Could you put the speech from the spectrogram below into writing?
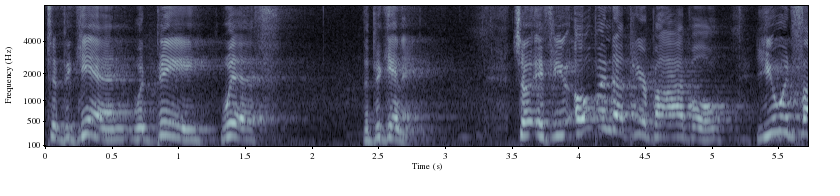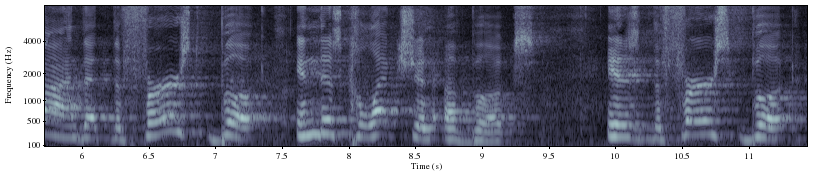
to begin would be with the beginning. So if you opened up your Bible, you would find that the first book in this collection of books is the first book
